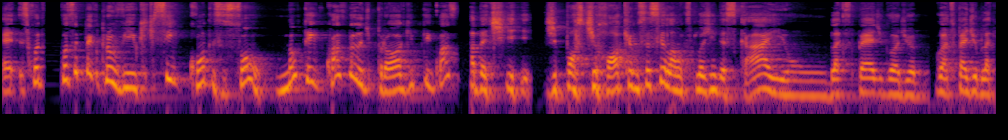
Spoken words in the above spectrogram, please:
É, quando, quando você pega pra ouvir o que, que se encontra esse som, não tem quase nada de prog, tem quase nada de, de post-rock, a não ser, sei lá, um Explosion in the Sky, um Black Spade, God, Godspeed e Black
